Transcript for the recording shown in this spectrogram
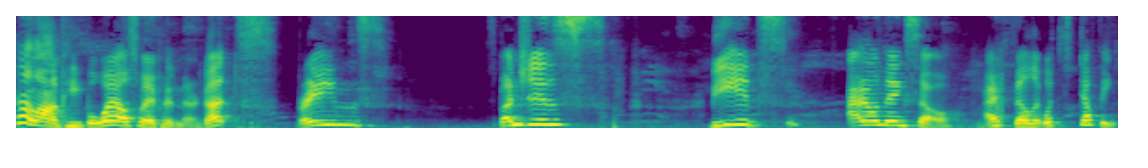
Come on, people. What else would I put in there? Guts? Brains? Sponges? Beads? I don't think so. I fill it with stuffing.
